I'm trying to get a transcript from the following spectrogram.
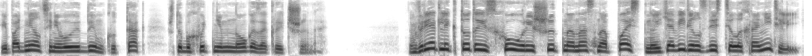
и поднял теневую дымку так, чтобы хоть немного закрыть шина. Вряд ли кто-то из Хоу решит на нас напасть, но я видел здесь телохранителей,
